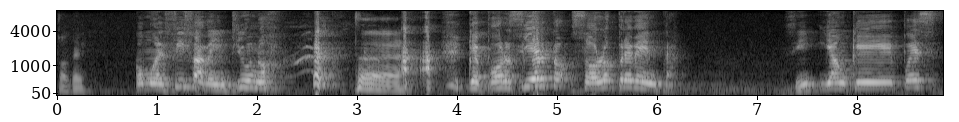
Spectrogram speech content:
Ok. Como el FIFA 21, que por cierto solo preventa. ¿Sí? Y aunque pues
